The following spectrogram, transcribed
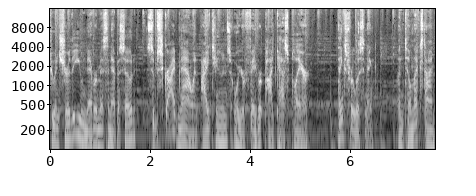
To ensure that you never miss an episode, subscribe now in iTunes or your favorite podcast player. Thanks for listening. Until next time.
